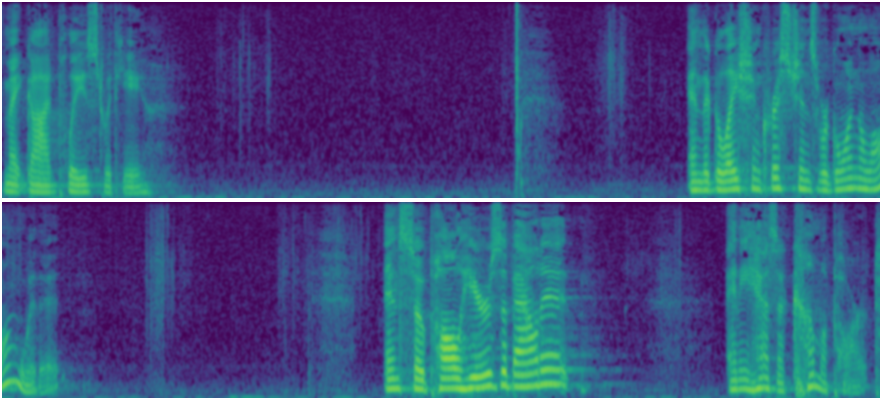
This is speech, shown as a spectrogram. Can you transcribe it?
make God pleased with you. And the Galatian Christians were going along with it. And so Paul hears about it and he has a come apart.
